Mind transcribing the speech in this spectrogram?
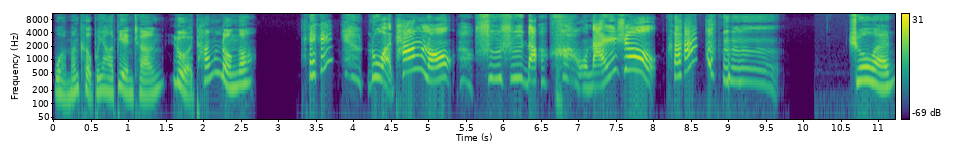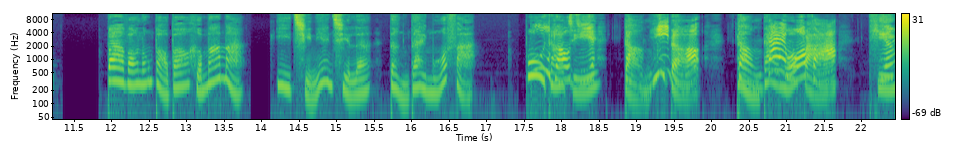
我们可不要变成落汤龙哦。嘿嘿，落汤龙湿湿的好难受。哈哈，说完。霸王龙宝宝和妈妈一起念起了等待魔法，不着急，等一等，等待魔法，停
